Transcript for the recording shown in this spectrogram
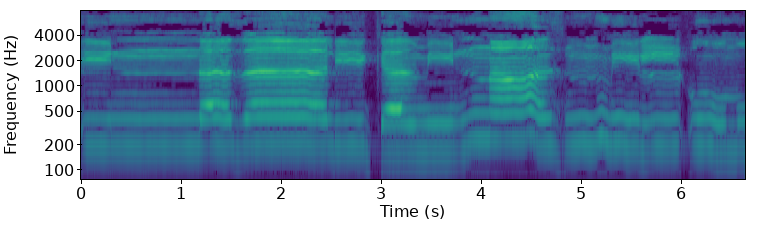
إن ذلك من عزم الأمور.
